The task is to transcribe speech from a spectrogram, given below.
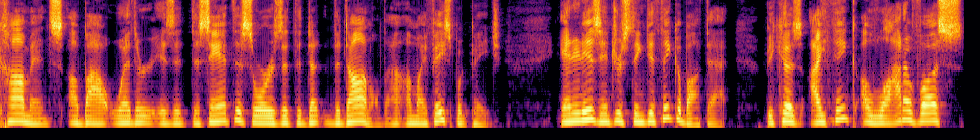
comments about whether is it DeSantis or is it the the Donald uh, on my Facebook page. And it is interesting to think about that because I think a lot of us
